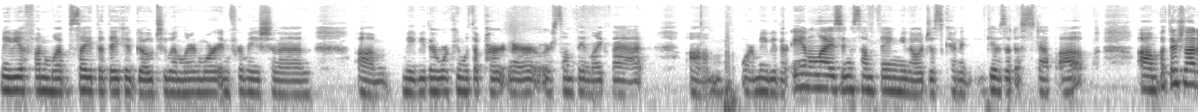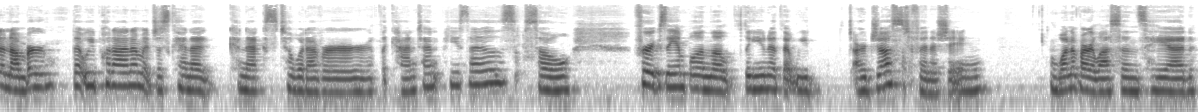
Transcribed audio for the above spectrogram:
maybe a fun website that they could go to and learn more information on. Um, maybe they're working with a partner or something like that. Um, or maybe they're analyzing something, you know, it just kind of gives it a step up. Um, but there's not a number that we put on them, it just kind of connects to whatever the content piece is. So, for example, in the, the unit that we are just finishing, one of our lessons had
